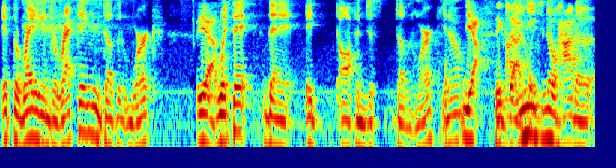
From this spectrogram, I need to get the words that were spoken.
if the writing and directing doesn't work Yeah. with it, then it it often just doesn't work. You know. Yeah, Uh, exactly. you need to know how to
